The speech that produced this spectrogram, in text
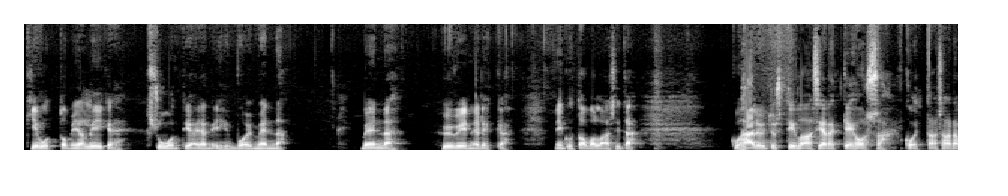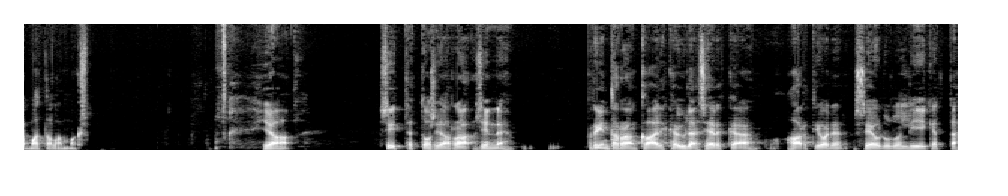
kivuttomia liikesuuntia ja niihin voi mennä, mennä hyvin, eli niin kuin tavallaan sitä kun hälytystilaa siellä kehossa koittaa saada matalammaksi. Ja sitten tosiaan ra- sinne rintarankaa, eli yläselkää, hartioiden seudulle liikettä,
